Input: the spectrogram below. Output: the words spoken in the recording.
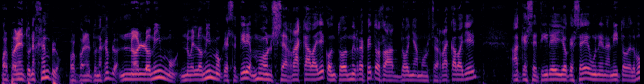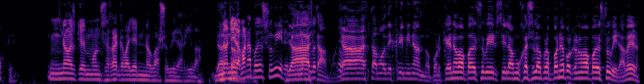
por ponerte un ejemplo, por ponerte un ejemplo, no es lo mismo, no es lo mismo que se tire Montserrat Caballé, con todos mis respetos a doña Montserrat Caballé, a que se tire, yo qué sé, un enanito del bosque. No, es que Montserrat Caballé no va a subir arriba. no, ni la van a poder subir. Ya, estamos, ya estamos discriminando. ¿Por qué no va a poder subir si la mujer se lo propone? ¿Por qué no va a poder subir? A ver.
